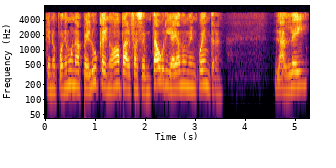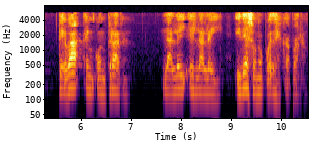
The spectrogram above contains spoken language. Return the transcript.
que nos ponemos una peluca y nos vamos para Alfa Centauri y allá no nos encuentran. La ley te va a encontrar. La ley es la ley y de eso no puedes escapar.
